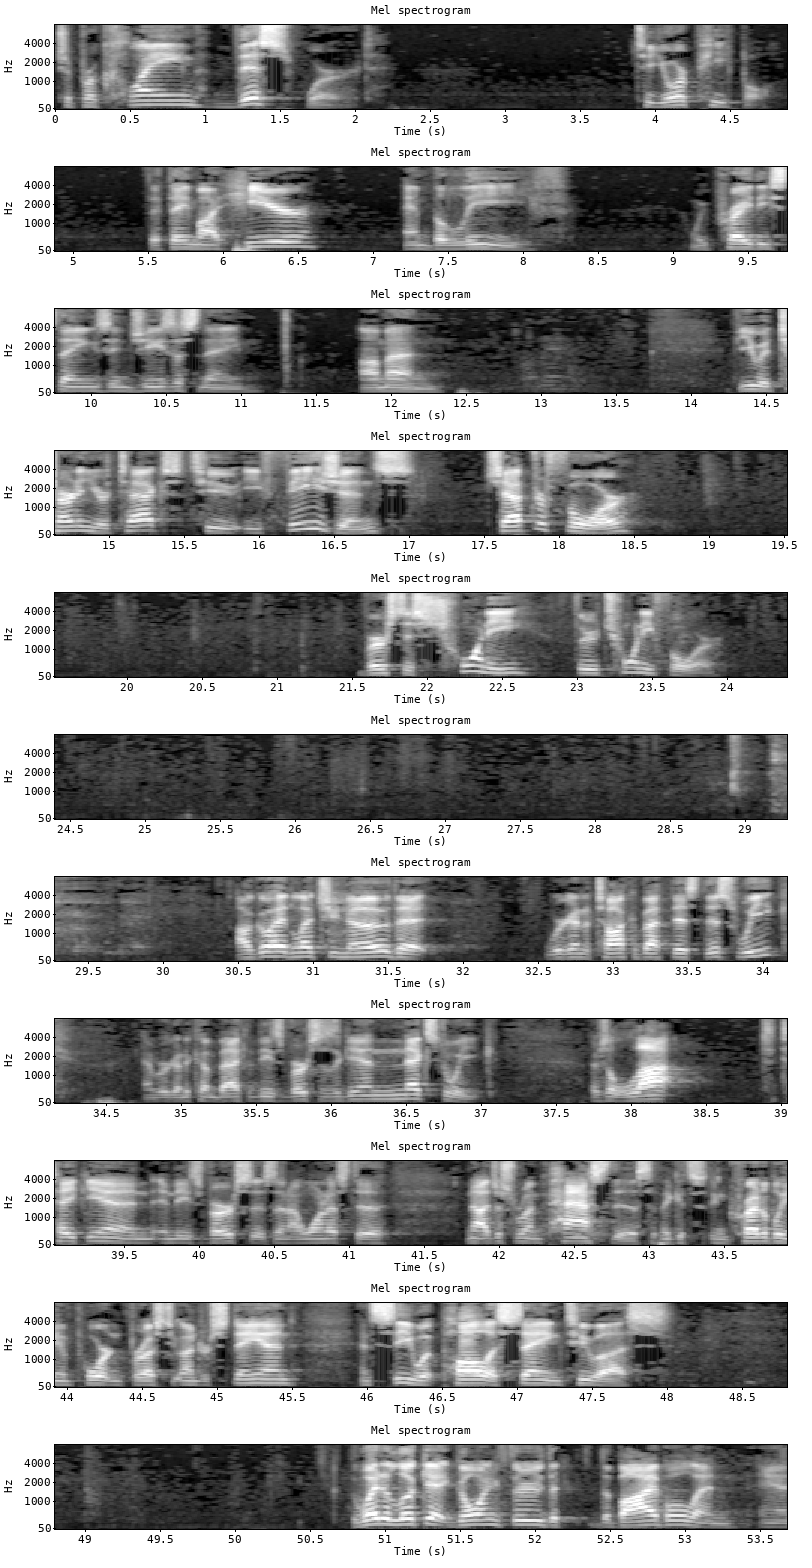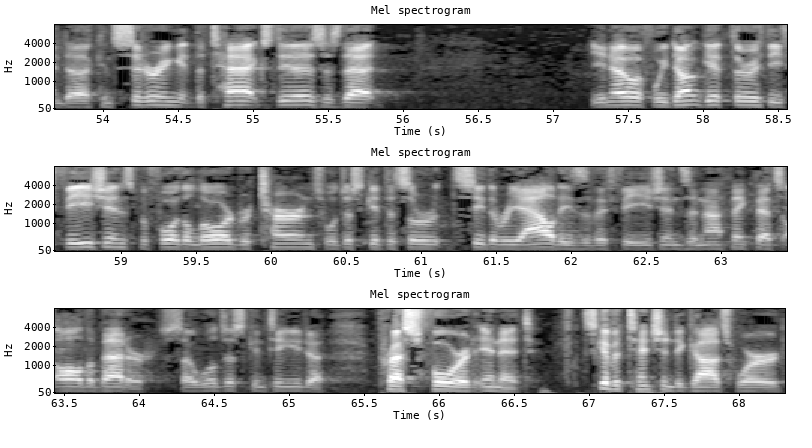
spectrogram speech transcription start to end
to proclaim this word to your people that they might hear and believe. We pray these things in Jesus' name. Amen. If you would turn in your text to Ephesians chapter 4, verses 20 through 24. I'll go ahead and let you know that we're going to talk about this this week, and we're going to come back to these verses again next week. There's a lot to take in in these verses, and I want us to not just run past this. I think it's incredibly important for us to understand and see what Paul is saying to us. The way to look at going through the, the Bible and, and uh, considering it, the text is, is that you know, if we don't get through with Ephesians before the Lord returns, we'll just get to see the realities of Ephesians, and I think that's all the better. So we'll just continue to press forward in it. Let's give attention to God's Word.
